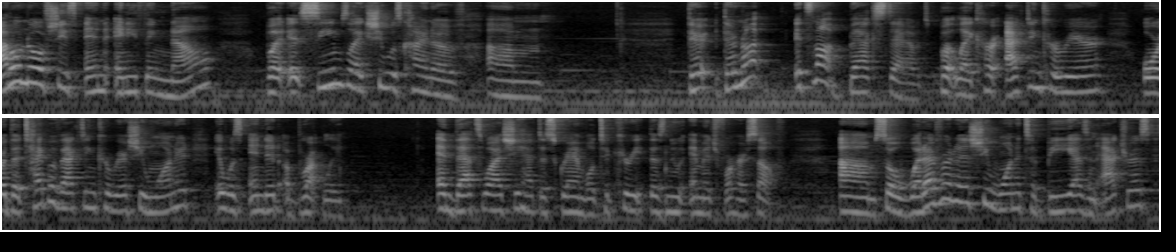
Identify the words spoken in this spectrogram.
I don't know if she's in anything now, but it seems like she was kind of um, they're they're not it's not backstabbed, but like her acting career or the type of acting career she wanted, it was ended abruptly. And that's why she had to scramble to create this new image for herself. Um, so whatever it is she wanted to be as an actress,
